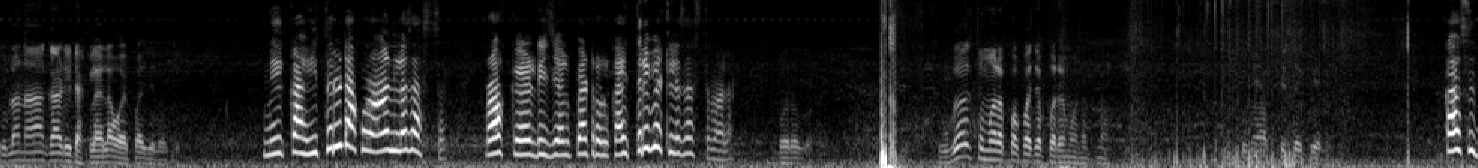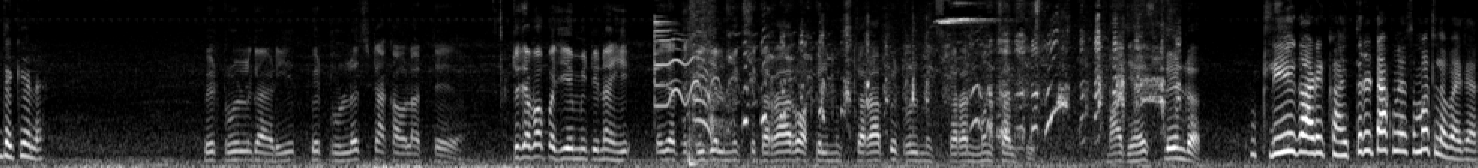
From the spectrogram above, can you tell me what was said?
तुला ना गाडी ढकलायला व्हाय पाहिजे होती. मी काहीतरी टाकून आणलंच असतं. रॉकेल डिझेल पेट्रोल काहीतरी भेटलंच असतं मला. बरोबर. उगाच तुम्हाला पप्पाच्या परे म्हणत नाही. तुम्ही आज सिद्ध केलं. काय सिद्ध केलं? पेट्रोल गाडीत पेट्रोलच टाकावं लागतं तुझ्या बापाची एम नाही त्याच्यात डिझेल मिक्स करा रॉकेल मिक्स करा पेट्रोल मिक्स करा आणि मग चालते माझी आहे स्प्लेंडर. कुठलीही गाडी काहीतरी टाकण्याचं मतलब आहे त्यात.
